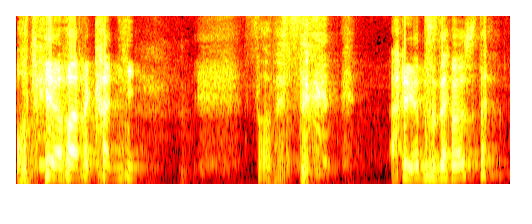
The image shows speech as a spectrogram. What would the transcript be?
お手柔らかに。そうですね。ありがとうございました。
